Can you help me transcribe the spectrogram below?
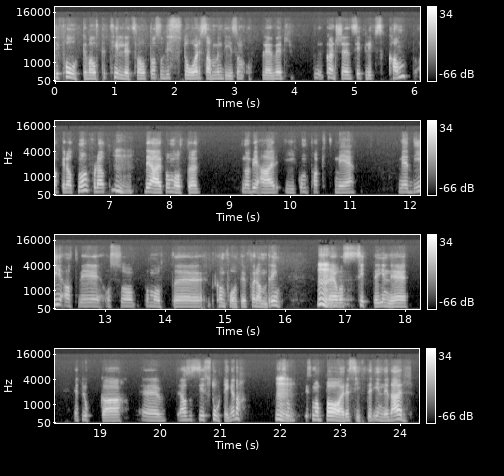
de folkevalgte, tillitsvalgte. Også de står sammen, de som opplever kanskje sitt livs kamp akkurat nå. For mm. det er på en måte når vi er i kontakt med, med, de, at vi også på en måte kan få til forandring. Mm. Det å sitte inni et lukka eh, altså si Stortinget, da. Mm. Altså, hvis man bare sitter inni der, Eh,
